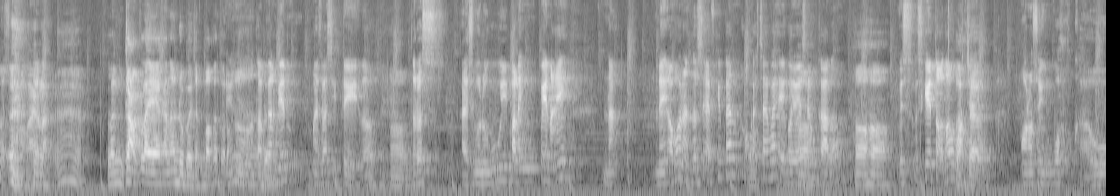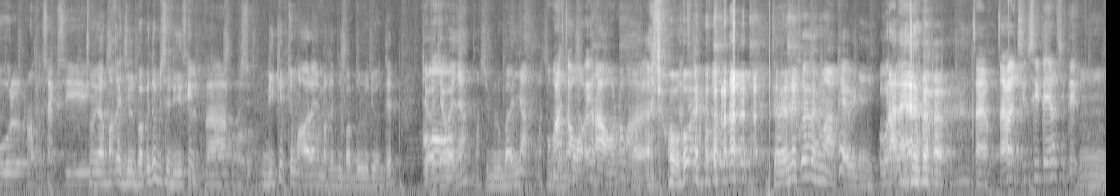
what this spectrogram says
wis ono kae lah. lengkap lah ya karena udah banyak banget orang Iya, tapi kan biyen mahasiswa sithik to. Oh. Terus harus ngono kuwi paling penake nak nek apa nak terus FQ kan oke cewek ya kaya Oh. SMK to. Oh, oh. Wis wis ketok to wah Wah, cewek ono sing wah gaul, rada seksi, So, yang pakai jilbab itu bisa dihitung. jilbab. Oh. Dikit cuma orang yang pakai jilbab dulu di Untit. Cewek-ceweknya masih belum banyak, masih belum cowoknya ra ono mah. Cowok. Caranya kowe meh make begini. Ora le. Cewek cewek si- sithik ya sithik. Hmm.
